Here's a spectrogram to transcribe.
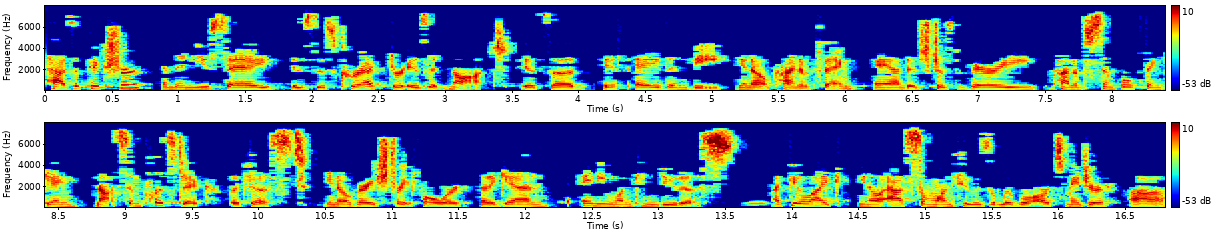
has a picture and then you say, is this correct or is it not? It's a if A then B, you know, kind of thing. And it's just very kind of simple thinking, not simplistic, but just, you know, very straightforward that again, anyone can do this. I feel like, you know, as someone who is a liberal arts major, uh,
